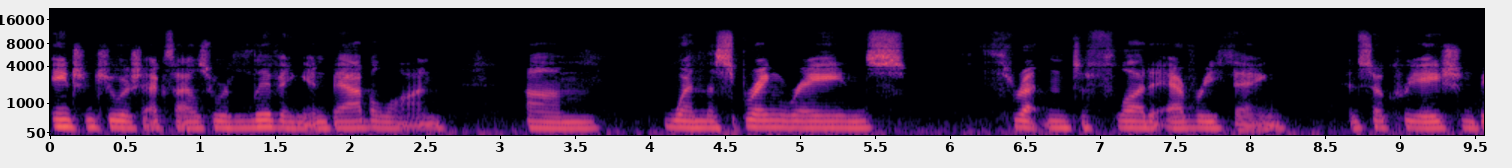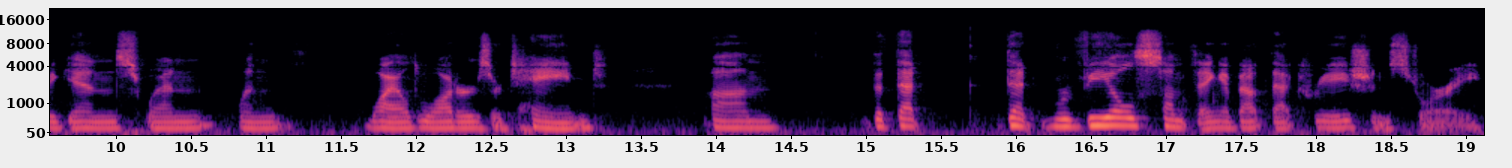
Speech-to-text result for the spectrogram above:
ancient Jewish exiles who are living in Babylon um, when the spring rains threatened to flood everything. And so creation begins when when wild waters are tamed. Um, that that that reveals something about that creation story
